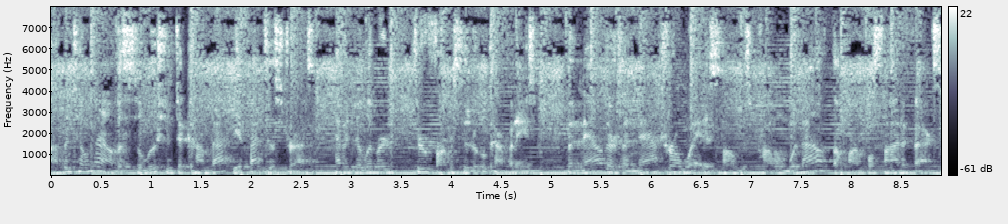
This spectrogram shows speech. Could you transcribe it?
Up until now, the solution to combat the effects of stress have been delivered through pharmaceutical companies. But now there's a natural way to solve this problem without the harmful side effects.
